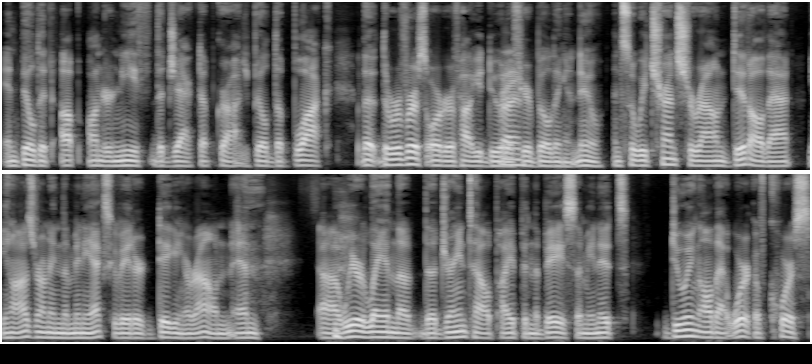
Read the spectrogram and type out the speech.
and build it up underneath the jacked up garage. Build the block, the, the reverse order of how you do it Right. if you're building it new. And so we trenched around, did all that. You know, I was running the mini excavator digging around and uh, we were laying the the drain tile pipe in the base. I mean, it's doing all that work. Of course,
